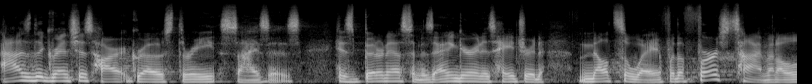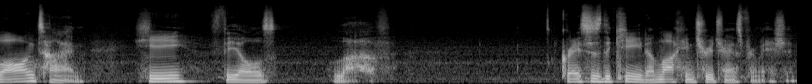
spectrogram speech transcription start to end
As the Grinch's heart grows three sizes, his bitterness and his anger and his hatred melts away. For the first time in a long time, he feels love. Grace is the key to unlocking true transformation.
